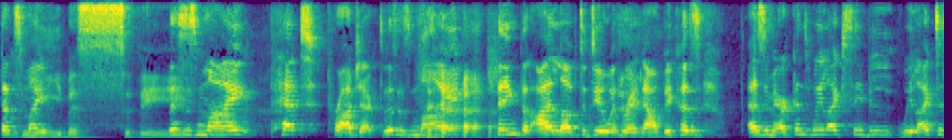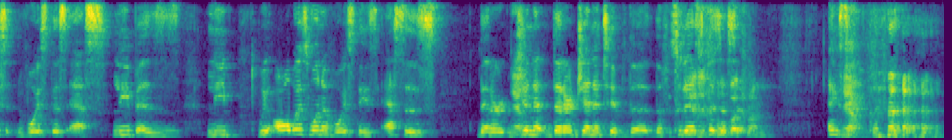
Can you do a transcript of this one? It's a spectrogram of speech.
That's my Liebesweh. This is my pet project. This is my thing that I love to deal with right now because as Americans we like to say we like to voice this s liebes lieb. We always want to voice these s's that are Yeah. geni- that are genitive the the it's beautiful but possessive. wrong. Exactly.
